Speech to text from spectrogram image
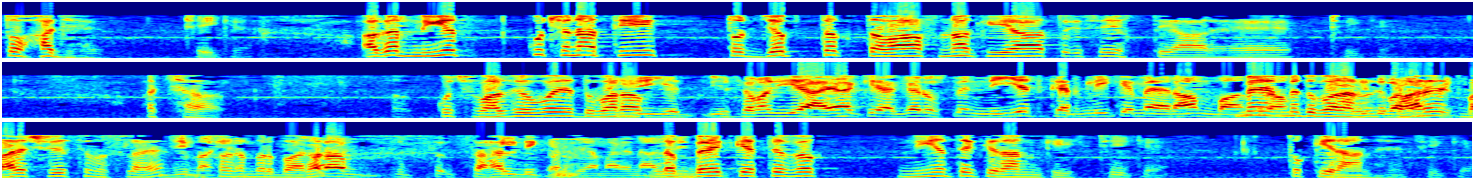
تو حج ہے۔ ٹھیک ہے۔ اگر نیت کچھ نہ تھی تو جب تک طواف نہ کیا تو اسے اختیار ہے۔ ٹھیک ہے۔ اچھا کچھ واضح ہوا یا دوبارہ؟ جی، یہ سمجھ یہ آیا کہ اگر اس نے نیت کر لی کہ میں آرام باندھ میں دوبارہ بارہ شریف سے مسئلہ ہے جی مسئلہ نمبر۔ بارہ۔ سہل بھی کر دیں ہمارے۔ لبیک کہتے وقت نیت کران کی۔ ٹھیک ہے۔ تو کران ہے۔ ٹھیک ہے۔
